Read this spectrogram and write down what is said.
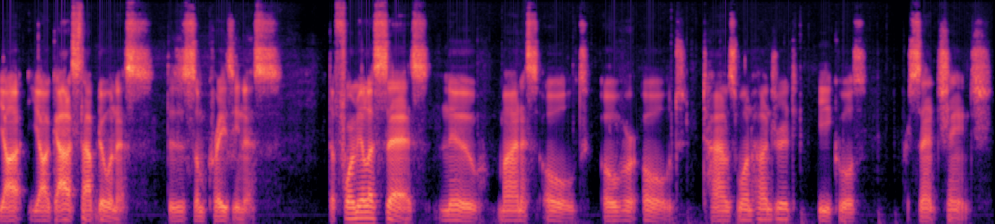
Y'all, y'all gotta stop doing this. This is some craziness. The formula says new minus old over old times 100 equals percent change.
